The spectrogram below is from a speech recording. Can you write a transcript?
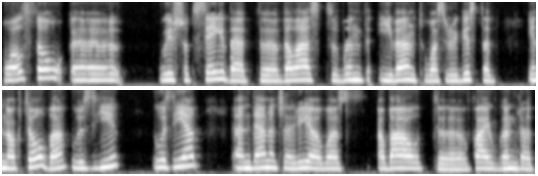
also, uh, we should say that uh, the last wind event was registered in October with year, with year and damage area was about uh, 500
